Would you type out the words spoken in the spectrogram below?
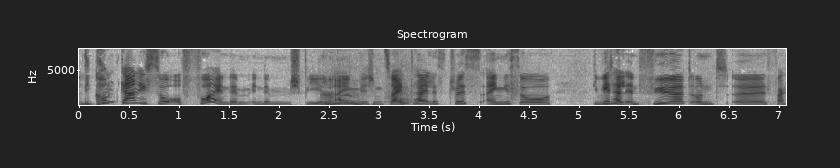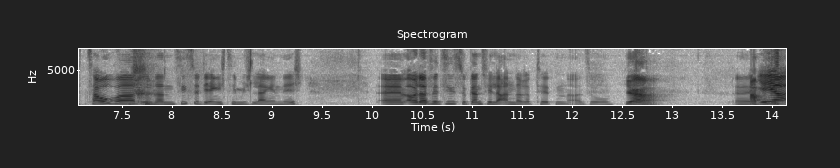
die kommt gar nicht so oft vor in dem, in dem Spiel Ah. eigentlich. Im zweiten Teil ist Triss eigentlich so, die wird halt entführt und äh, verzaubert und dann siehst du die eigentlich ziemlich lange nicht. Ähm, aber dafür siehst du ganz viele andere Titten, also. Ja. Äh, ja, ja,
